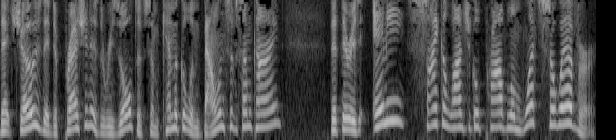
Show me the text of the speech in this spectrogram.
that shows that depression is the result of some chemical imbalance of some kind, that there is any psychological problem whatsoever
